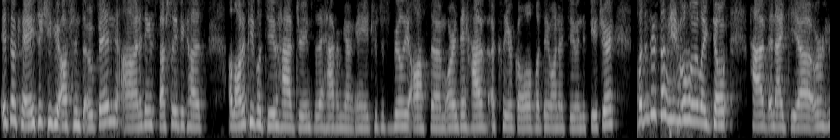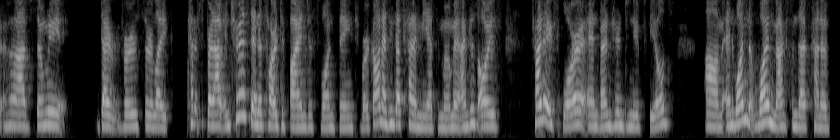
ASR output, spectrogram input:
it's okay to keep your options open. Uh, and I think especially because a lot of people do have dreams that they have from young age, which is really awesome, or they have a clear goal of what they want to do in the future. But then there's some people who like don't have an idea or who have so many diverse or like kind of spread out interests and it's hard to find just one thing to work on. I think that's kind of me at the moment. I'm just always trying to explore and venture into new fields. Um, and one one maxim that I've kind of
